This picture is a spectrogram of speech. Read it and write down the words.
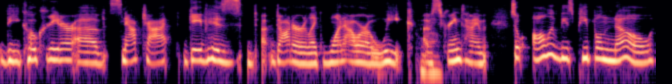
The co creator of Snapchat gave his d- daughter like one hour a week wow. of screen time. So all of these people know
